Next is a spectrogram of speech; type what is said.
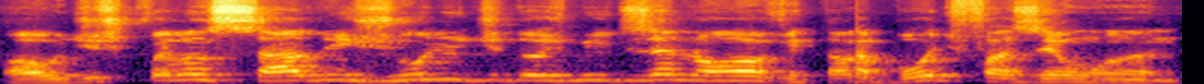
ó, o disco foi lançado em julho de 2019, então acabou de fazer um ano,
